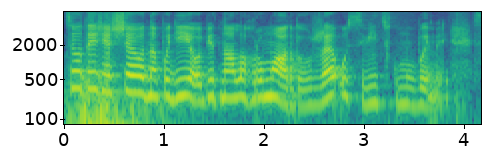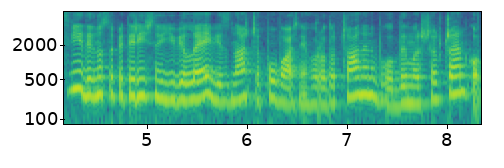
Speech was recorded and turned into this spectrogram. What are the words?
Цього тижня ще одна подія об'єднала громаду вже у світському вимірі. Свій 95-річний ювілей відзначив поважний городочанин Володимир Шевченко,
